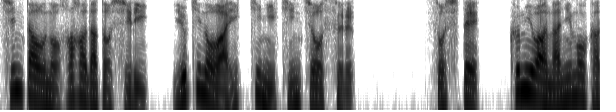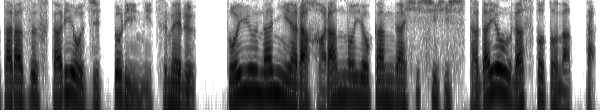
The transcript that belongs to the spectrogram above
チンタオの母だと知り、ユキノは一気に緊張する。そして、組は何も語らず二人をじっとり見つめる、という何やら波乱の予感がひしひし漂うラストとなった。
